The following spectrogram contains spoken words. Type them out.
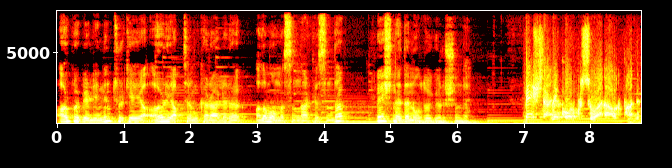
Avrupa Birliği'nin Türkiye'ye ağır yaptırım kararları alamamasının arkasında 5 neden olduğu görüşünde. 5 tane korkusu var Avrupa'nın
